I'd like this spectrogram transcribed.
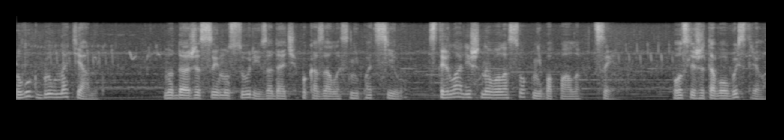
лук был натянут, но даже сыну Сури задача показалась не под силу. Стрела лишь на волосок не попала в цель. После же того выстрела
